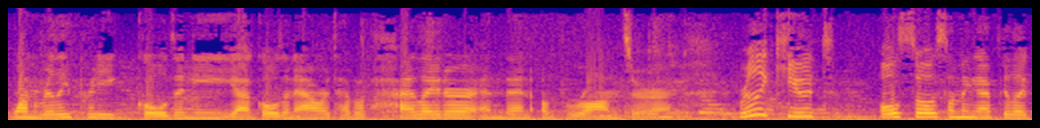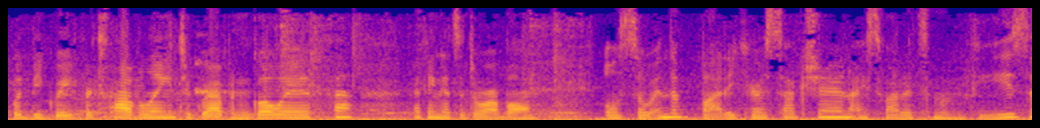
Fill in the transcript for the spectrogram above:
One really pretty goldeny, yeah, golden hour type of highlighter, and then a bronzer. Really cute. Also, something I feel like would be great for traveling to grab and go with. I think it's adorable. Also in the body care section, I spotted some of these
